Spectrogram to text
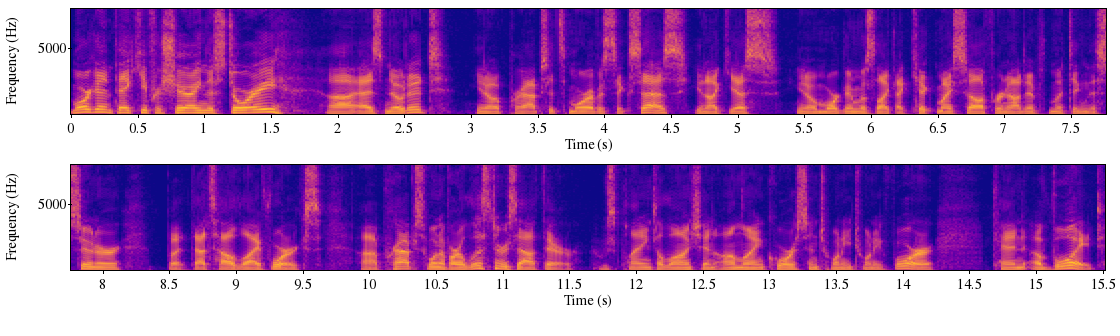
Morgan, thank you for sharing the story. Uh, as noted, you know, perhaps it's more of a success. You know, like, yes, you know, Morgan was like, I kicked myself for not implementing this sooner, but that's how life works. Uh, perhaps one of our listeners out there who's planning to launch an online course in 2024 can avoid,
